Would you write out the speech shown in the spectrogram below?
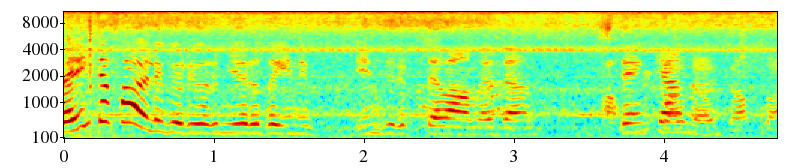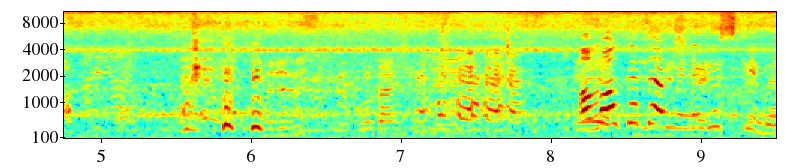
Ben ilk defa öyle görüyorum yarıda inip indirip devam eden. Denk gelmedi. Ama hakikaten minibüs gibi.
